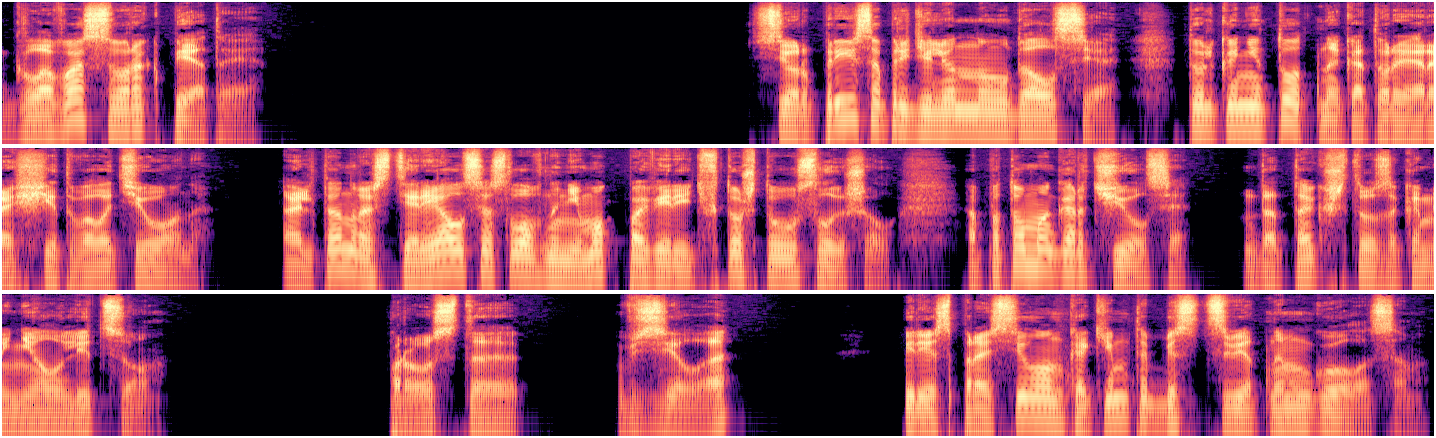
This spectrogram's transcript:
Глава 45 Сюрприз определенно удался, только не тот, на который рассчитывала Тиона. Альтан растерялся, словно не мог поверить в то, что услышал, а потом огорчился, да так, что закаменел лицом. «Просто взяла?» — переспросил он каким-то бесцветным голосом.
